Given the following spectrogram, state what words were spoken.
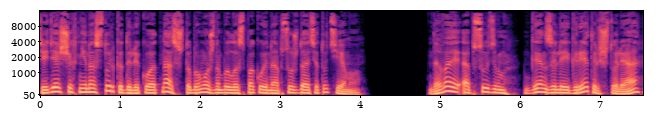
сидящих не настолько далеко от нас, чтобы можно было спокойно обсуждать эту тему. Давай обсудим Гензеля и Гретель, что ли, а?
